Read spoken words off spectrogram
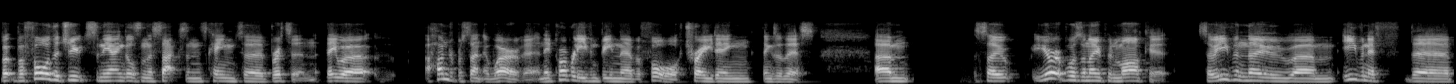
but before the Jutes and the Angles and the Saxons came to Britain, they were 100% aware of it, and they'd probably even been there before, trading things like this. Um, so Europe was an open market. So even though, um, even if the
